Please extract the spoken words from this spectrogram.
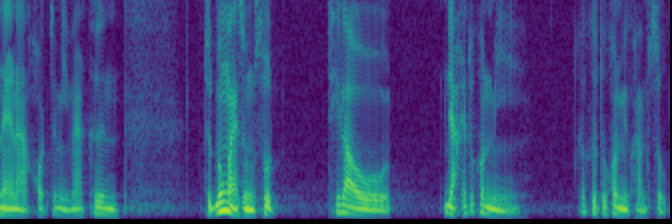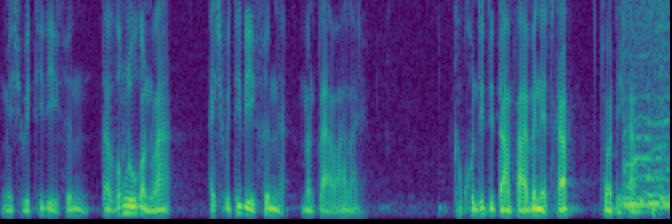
ในอนาคตจะมีมากขึ้น จุดมุ่งหมายสูงสุดที่เราอยากให้ทุกคนมี ก็คือทุกคนมีความสุขมีชีวิตที่ดีขึ้น แต่เราต้องรู้ก่อนว่าไอ้ชีวิตที่ดีขึ้นเนี่ยมันแปลว่าอะไร ขอบคุณที่ติดตาม5 minutes ครับ สวัสดีครับ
